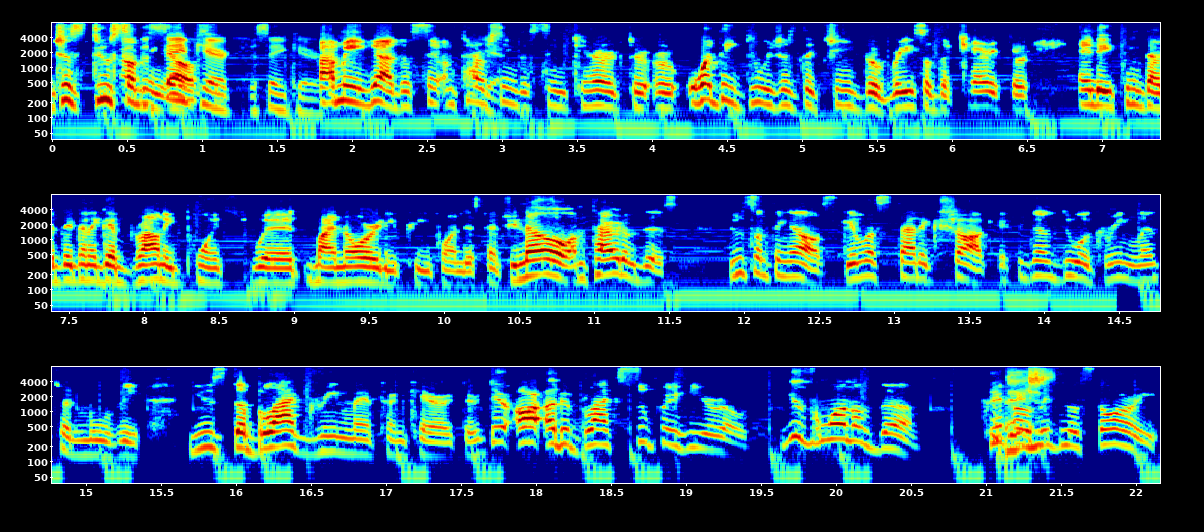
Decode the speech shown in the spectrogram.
just do Oh, something the same else. character. The same character. I mean, yeah, the same. I'm tired Yeah. of seeing the same character. Or what they do is just they change the race of the character, and they think that they're gonna get brownie points with minority people in this country. No, I'm tired of this. Do something else. Give us Static Shock. If you're gonna do a Green Lantern movie, use the Black Green Lantern character. There are other Black superheroes. Use one of them. Create an original story.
